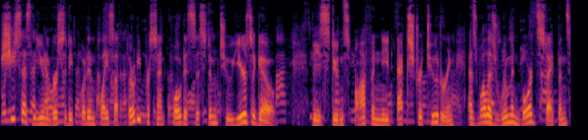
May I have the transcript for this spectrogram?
She says the university put in place a 30% quota system two years ago. These students often need extra tutoring as well as room and board stipends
